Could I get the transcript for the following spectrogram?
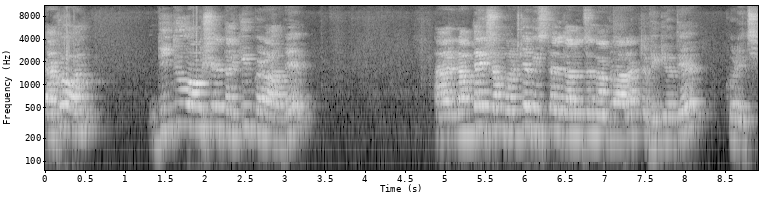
এখন দ্বিতীয় অংশের তারকিব করা হবে। আর লাভদায়ক সম্পর্কে বিস্তারিত আলোচনা আমরা আর একটা ভিডিওতে করেছি।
